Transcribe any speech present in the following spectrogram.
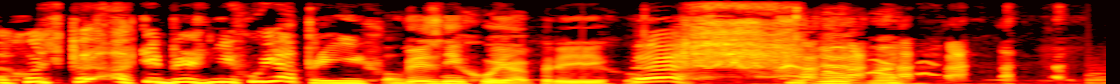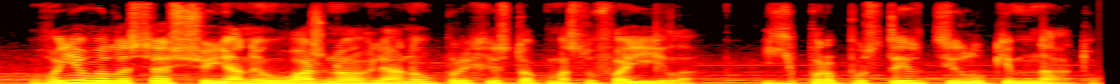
А Хоч би- а ти без ніхуя приїхав. Без ніхуя приїхав. Виявилося, що я неуважно оглянув прихисток Масуфаїла і пропустив цілу кімнату.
